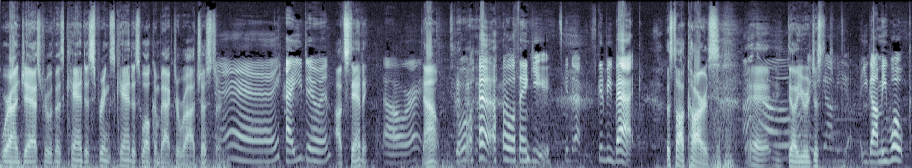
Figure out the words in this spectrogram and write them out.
We're on Jasper with Miss Kandace Springs. Kandace, welcome back to Rochester. Hey, how you doing? Outstanding. All right. Now, Cool. well, thank you. It's good. To, it's good to be back. let's talk cars. Oh, you, know, you were just got, me, you got me woke.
